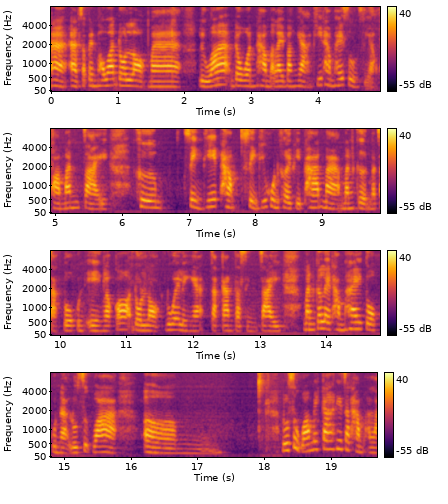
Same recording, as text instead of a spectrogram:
อ่าอาจจะเป็นเพราะว่าโดนหลอกมา หรือว่าโดนทำอะไรบางอย่างที่ทำให้สูญเสียความมั่นใจ คือสิ่งที่ทำสิ่งที่คุณเคยผิดพลาดมา มันเกิดมาจากตัวคุณเอง แล้วก็โดนหลอกด้วยอะไรเงี้ยจากการตัดสินใจ มันก็เลยทำให้ตัวคุณอะรู้สึกว่าเออรู้สึกว่าไม่กล้าที่จะทำอะไร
